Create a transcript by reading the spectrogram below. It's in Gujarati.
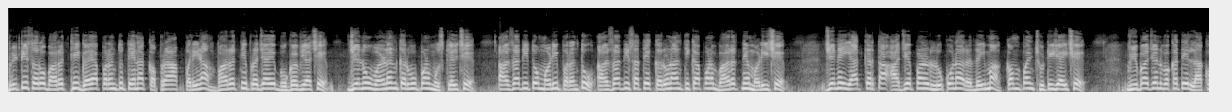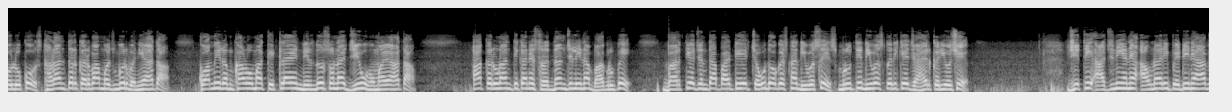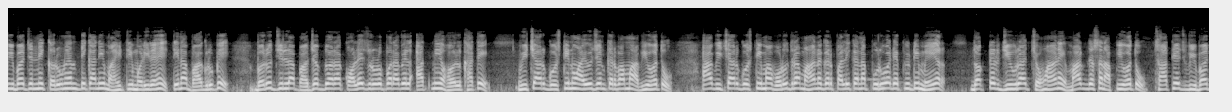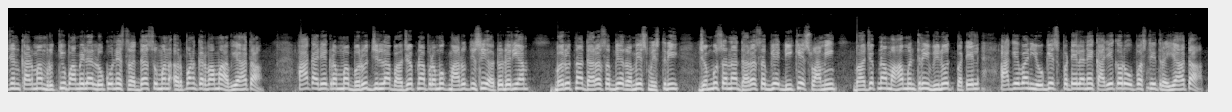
બ્રિટિશરો ભારતથી ગયા, પરંતુ તેના કપરા પરિણામ ભારતની પ્રજાએ ભોગવ્યા છે, જેનું વર્ણન કરવું પણ મુશ્કેલ છે. આઝાદી તો મળી, પરંતુ આઝાદી સાથે કરુણાંતિકા પણ ભારતને મળી છે, જેને યાદ કરતા આજે પણ લોકોના હૃદયમાં કંપન છૂટી જાય છે. વિભાજન વખતે લાખો લોકો સ્થળાંતર કરવા મજબૂર બન્યા હતા. કોમી રમખાણોમાં કેટલાય નિર્દોષોના જીવ હોમાયા હતા. આ કરુણાંતિકાને શ્રદ્ધાંજલિના ભાગરૂપે ભારતીય જનતા પાર્ટીએ ચૌદ ઓગસ્ટના દિવસે સ્મૃતિ દિવસ તરીકે જાહેર કર્યો છે. જેથી આજની અને આવનારી પેઢીને આ વિભાજનની કરુણાંતિકાની માહિતી મળી રહે તેના ભાગરૂપે ભરૂચ જિલ્લા ભાજપ દ્વારા કોલેજ રોડ પર આવેલ આત્મીય હોલ ખાતે વિચાર ગોષ્ઠીનું આયોજન કરવામાં આવ્યું હતું. આ વિચાર ગોષ્ઠીમાં વડોદરા મહાનગરપાલિકાના પૂર્વ ડેપ્યુટી મેયર ડોક્ટર જીવરાજ ચૌહાણે માર્ગદર્શન આપ્યું હતું. સાથે જ વિભાજન કાળમાં મૃત્યુ પામેલા લોકોને શ્રદ્ધાસુમન અર્પણ કરવામાં આવ્યા હતા. આ કાર્યક્રમમાં ભરૂચ જિલ્લા ભાજપના પ્રમુખ મારુતિસિંહ અટોડરિયા, ભરૂચના ધારાસભ્ય રમેશ મિસ્ત્રી, જંબુસરના ધારાસભ્ય ડી કે સ્વામી, ભાજપના મહામંત્રી વિનોદ પટેલ, આગેવાન યોગેશ પટેલ અને કાર્યકરો ઉપસ્થિત રહ્યા હતા.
